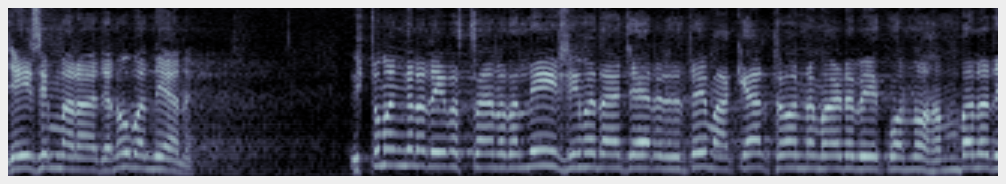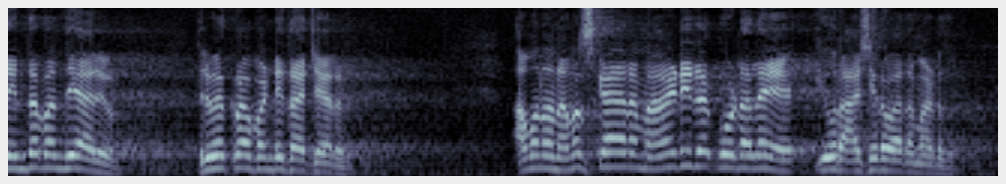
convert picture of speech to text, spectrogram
ಜಯಸಿಂಹರಾಜನು ಬಂದ್ಯಾನೆ ವಿಷ್ಣುಮಂಗಲ ದೇವಸ್ಥಾನದಲ್ಲಿ ಶ್ರೀಮದಾಚಾರ್ಯರ ಜೊತೆ ವಾಕ್ಯಾರ್ಥವನ್ನು ಮಾಡಬೇಕು ಅನ್ನೋ ಹಂಬಲದಿಂದ ಬಂದಿದ್ದಾರೆ ಇವರು, ತ್ರಿವಿಕ್ರಮ ಪಂಡಿತಾಚಾರ್ಯರು. ಅವನು ನಮಸ್ಕಾರ ಮಾಡಿದ ಕೂಡಲೇ ಇವರು ಆಶೀರ್ವಾದ ಮಾಡಿದ್ರು.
